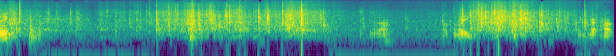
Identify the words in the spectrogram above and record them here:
leg. Not the leg. Wrap up.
